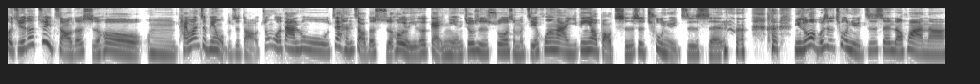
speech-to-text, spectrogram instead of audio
我觉得最早的时候，嗯，台湾这边我不知道，中国大陆在很早的时候有一个概念，就是说什么结婚啊，一定要保持是处女之身。你如果不是处女之身的话呢，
